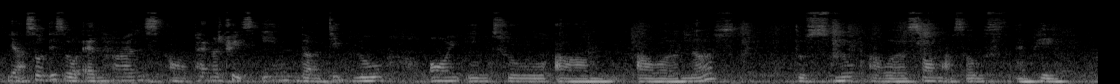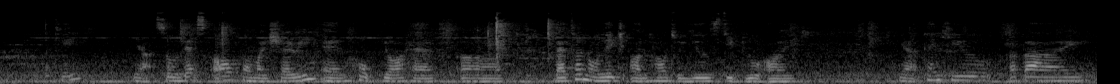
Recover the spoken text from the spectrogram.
Yeah so this will enhance or penetrates in the deep blue oil into um our nerves to smooth our sore muscles and pain. Okay. Yeah so that's all for my sharing and hope you all have uh, better knowledge on how to use deep blue oil. Yeah thank you. Bye bye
